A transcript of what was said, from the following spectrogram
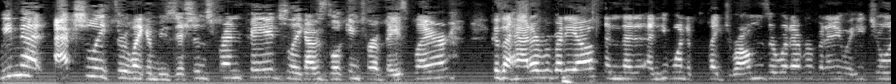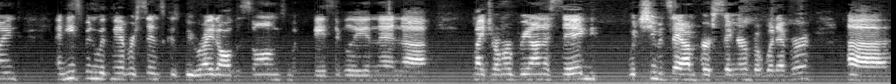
we met actually through like a musician's friend page. Like I was looking for a bass player because I had everybody else, and then and he wanted to play drums or whatever. But anyway, he joined, and he's been with me ever since because we write all the songs basically. And then uh, my drummer Brianna Sig, which she would say I'm her singer, but whatever. Uh,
